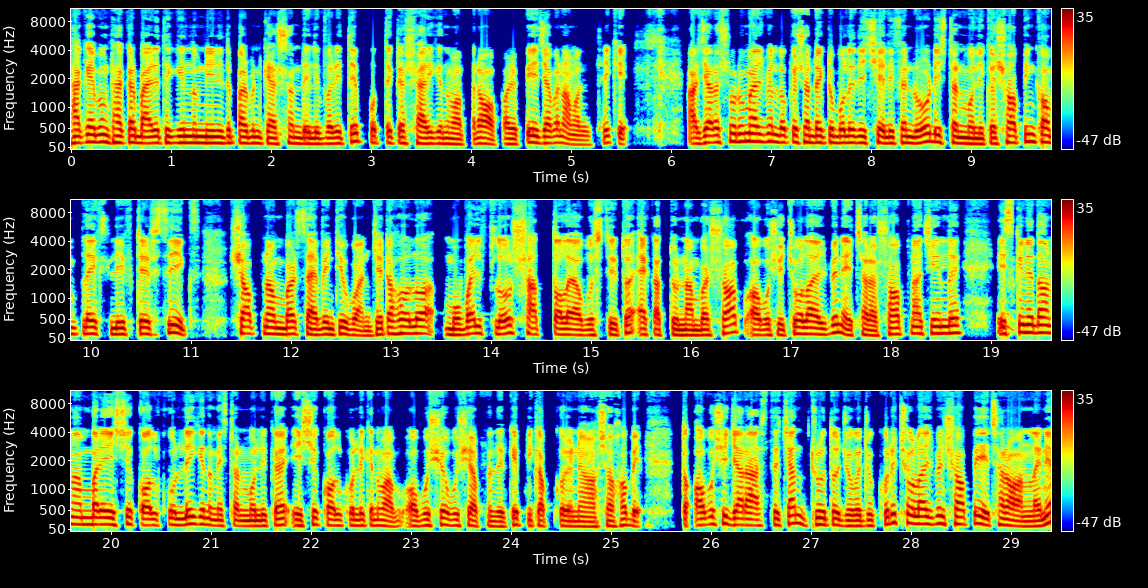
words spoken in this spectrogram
ঢাকা এবং ঢাকার বাইরে থেকে কিন্তু নিয়ে নিতে পারবেন ক্যাশ অন ডেলিভারিতে প্রত্যেকটা শাড়ি কিন্তু আপনারা অফারে পেয়ে যাবেন আমাদের থেকে। আর যারা শোরুমে আসবেন লোকেশনটা একটু বলে দিচ্ছি elephant road eastern Mallika shopping complex লিফটের six shop number seventy one যেটা হলো মোবাইল ফ্লোর সাত তলায় অবস্থিত, একাত্তর নাম্বার শপ অবশ্যই চলে আসবেন। এছাড়া শপ না চিনলে স্ক্রিনে দেওয়া নাম্বারে এসে কল করলেই কিন্তু মিস্টার মল্লিকা এসে কল করলে কিন্তু অবশ্যই অবশ্যই আপনাদেরকে পিক আপ করে নেওয়া আসা হবে। তো অবশ্যই যারা আসতে চান, দ্রুত যোগাযোগ করে চলে আসবেন শপে এছাড়া অনলাইনে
